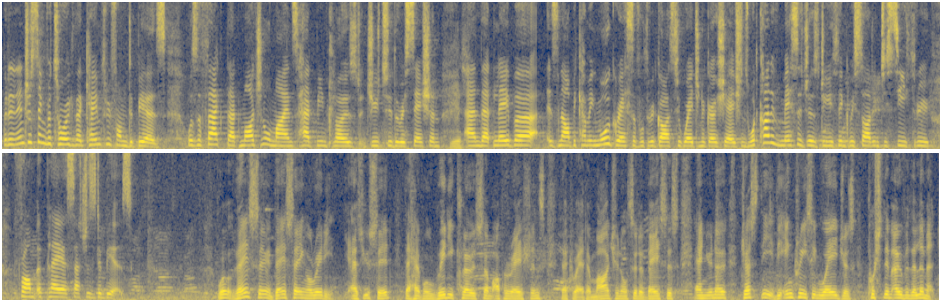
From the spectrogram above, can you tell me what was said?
But an interesting rhetoric that came through from De Beers was the fact that marginal mines had been closed due to the recession yes. and that Labour is now becoming more aggressive with regards to wage negotiations. What kind of messages do you think we're starting to see through from a player such as De Beers? Well, they're saying, they're saying already, as you said, they have already closed some operations that were at a marginal sort of basis. And, you know, just the, the increase in wages pushed them over the limit.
